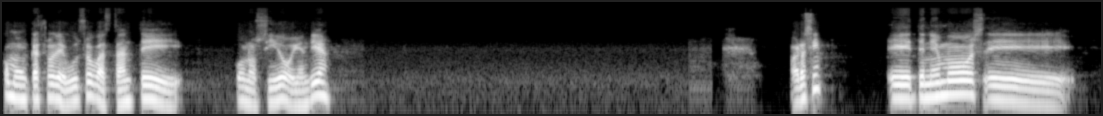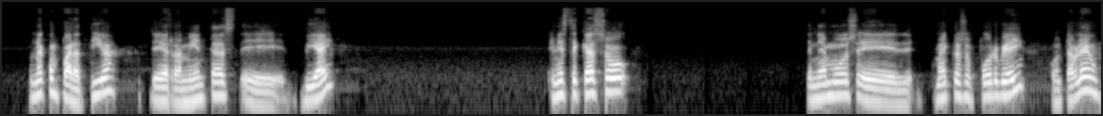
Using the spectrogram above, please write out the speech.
como un caso de uso bastante conocido hoy en día. Ahora sí, eh, tenemos eh, una comparativa de herramientas de BI. En este caso, tenemos eh, Microsoft Power BI con Tableau.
